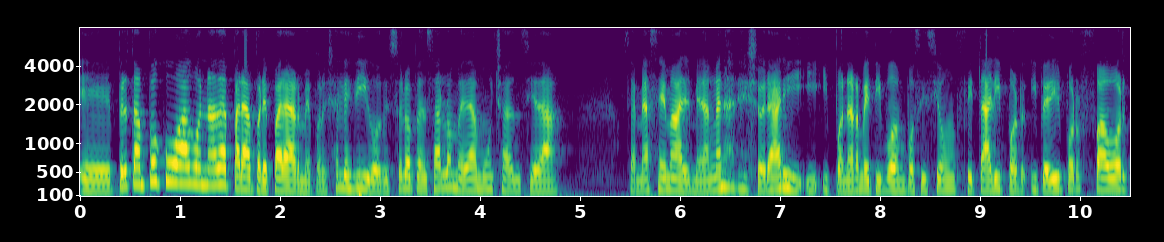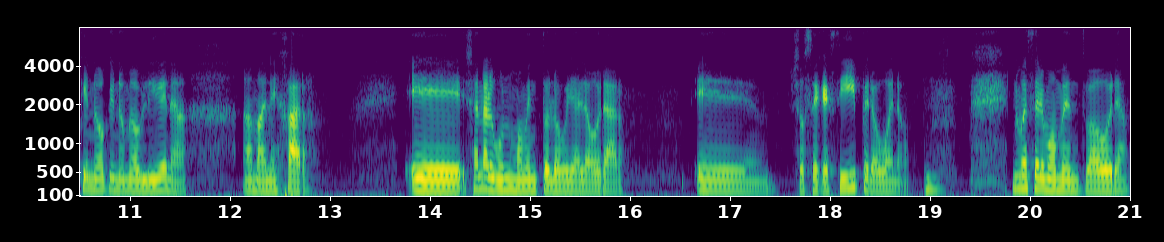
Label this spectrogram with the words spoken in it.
Eh, pero tampoco hago nada para prepararme, porque ya les digo, de solo pensarlo me da mucha ansiedad. O sea, me hace mal, me dan ganas de llorar y, ponerme tipo en posición fetal y, pedir por favor que no, que no me obliguen a, manejar. Eh, ya en algún momento lo voy a lograr. Eh, yo sé que sí, pero bueno, no es el momento ahora.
